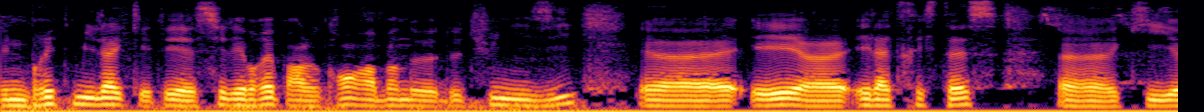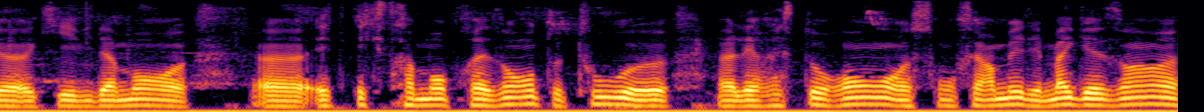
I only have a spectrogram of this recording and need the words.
une Brit Mila qui était célébrée par le grand rabbin de, Tunisie et, la tristesse qui, qui évidemment est extrêmement présente tous euh, les restaurants euh, sont fermés, les magasins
